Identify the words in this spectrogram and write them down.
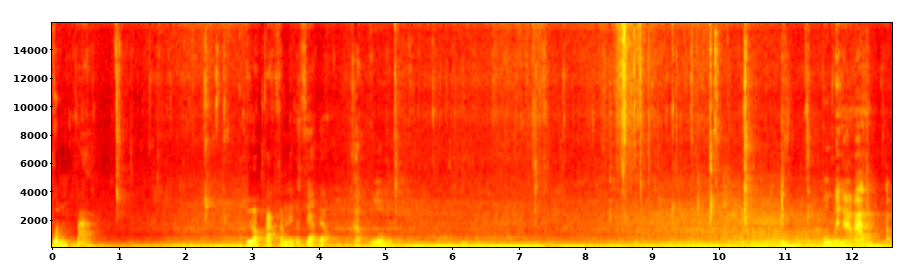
คนป่าเลือกพักซ้ำเนี่ยก็แซ่บแล้ว ครับผมปลูกไว้หนาบ้านครับ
